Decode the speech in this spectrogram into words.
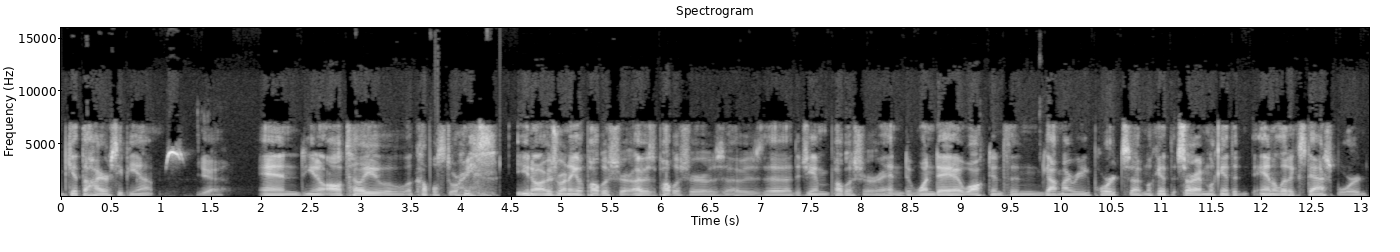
get the higher CPMs. Yeah. And you know, I'll tell you a couple stories. You know, I was running a publisher. I was a publisher. I was I was the the GM publisher. And one day I walked in and got my reports. I'm looking at the sorry, I'm looking at the analytics dashboard,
